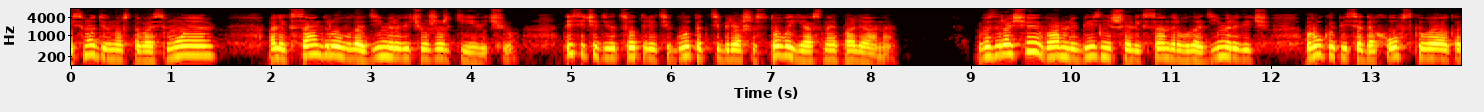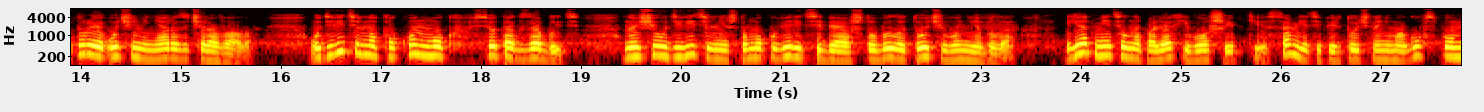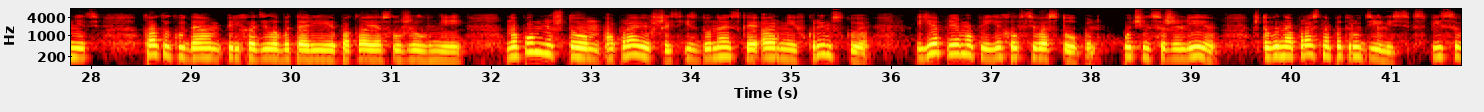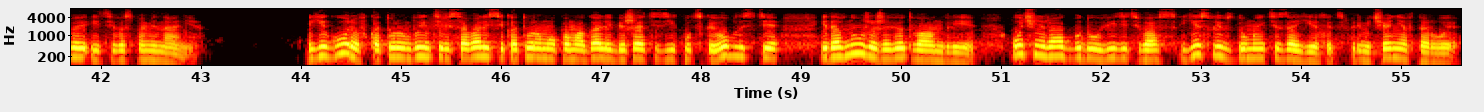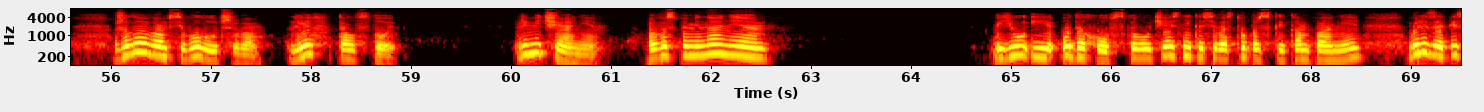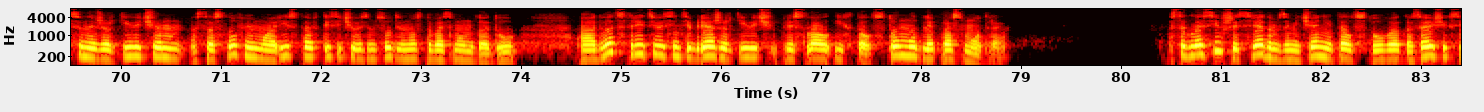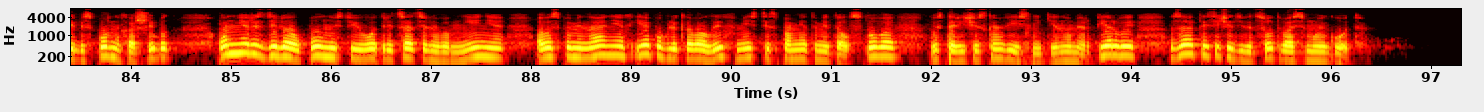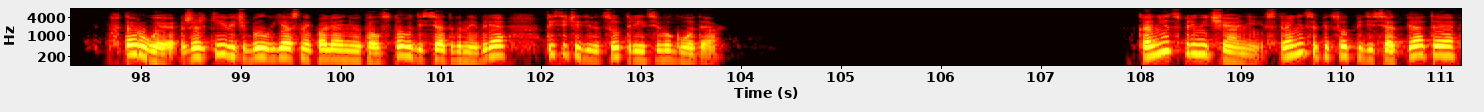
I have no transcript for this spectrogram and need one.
Письмо 98 Александру Владимировичу Жиркевичу. 1903 год, октября 6 Ясная Поляна. Возвращаю вам, любезнейший Александр Владимирович, рукопись Адаховского, которая очень меня разочаровала. Удивительно, как он мог все так забыть, но еще удивительнее, что мог уверить себя, что было то, чего не было. Я отметил на полях его ошибки. Сам я теперь точно не могу вспомнить, как и куда переходила батарея, пока я служил в ней, но помню, что, оправившись из Дунайской армии в Крымскую, я прямо приехал в Севастополь. Очень сожалею, что вы напрасно потрудились, списывая эти воспоминания. Егоров, которым вы интересовались и которому помогали бежать из Якутской области, и давно уже живет в Англии, очень рад буду увидеть вас, если вздумаете заехать. Примечание второе. Желаю вам всего лучшего. Лев Толстой. Примечание. Воспоминания Ю.И. Одаховского, участника Севастопольской кампании, были записаны Жаркевичем со слов мемуариста в 1898 году, а 23 сентября Жаркевич прислал их Толстому для просмотра. Согласившись с рядом замечаний Толстого, касающихся бесспорных ошибок, он не разделял полностью его отрицательного мнения о воспоминаниях и опубликовал их вместе с пометами Толстого в «Историческом вестнике» номер 1 за 1908 год. Второе. Жиркевич был в Ясной Поляне у Толстого 10 ноября 1903 года. Конец примечаний. Страница 555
